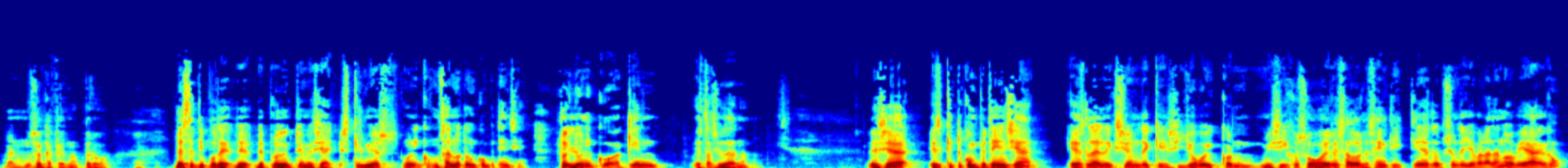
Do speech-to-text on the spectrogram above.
bueno, no soy café, ¿no? Pero de este tipo de, de- de producto y me decía, es que el mío es único, o sea, no tengo competencia. Soy el único aquí en esta ciudad, ¿no? Le decía, es que tu competencia es la elección de que si yo voy con mis hijos o eres adolescente y tienes la opción de llevar a la novia a algo,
